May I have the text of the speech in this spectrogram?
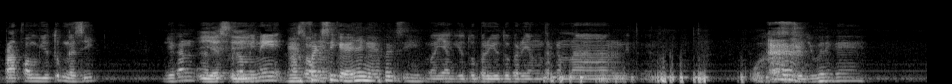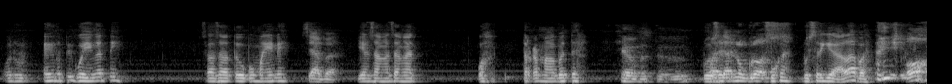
platform YouTube nggak sih dia kan Iya sih. film ini langsung Ngefek sih kayaknya ngefek sih. banyak youtuber-youtuber yang terkenal gitu kan Wah, bisa juga nih kayaknya. Waduh, eh tapi gue inget nih. Salah satu pemainnya Siapa? yang sangat-sangat wah terkenal banget dah. Siapa tuh? Dua Fajar Nugros. Bukan, Dua Serigala apa? Oh,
